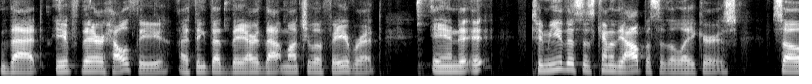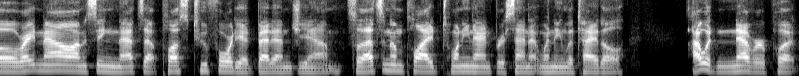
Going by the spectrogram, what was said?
that if they're healthy, I think that they are that much of a favorite. And it, to me, this is kind of the opposite of the Lakers. So right now, I'm seeing Nets at plus 240 at BetMGM. So that's an implied 29% at winning the title. I would never put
